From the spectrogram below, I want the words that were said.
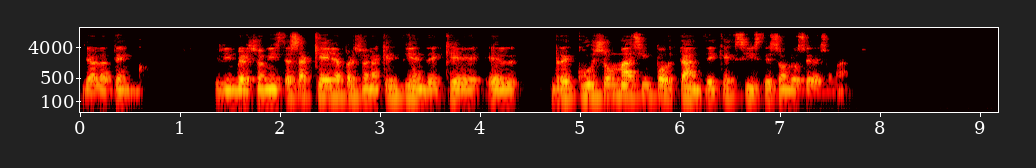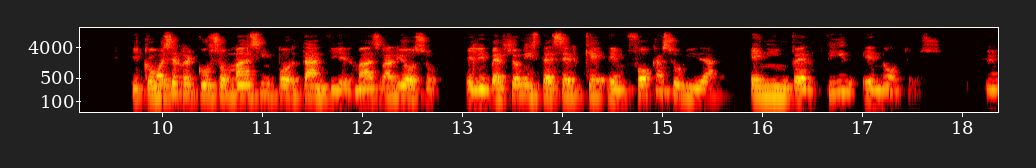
ya la tengo. El inversionista es aquella persona que entiende que el recurso más importante que existe son los seres humanos. Y como es el recurso más importante y el más valioso, el inversionista es el que enfoca su vida en invertir en otros. Mm.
